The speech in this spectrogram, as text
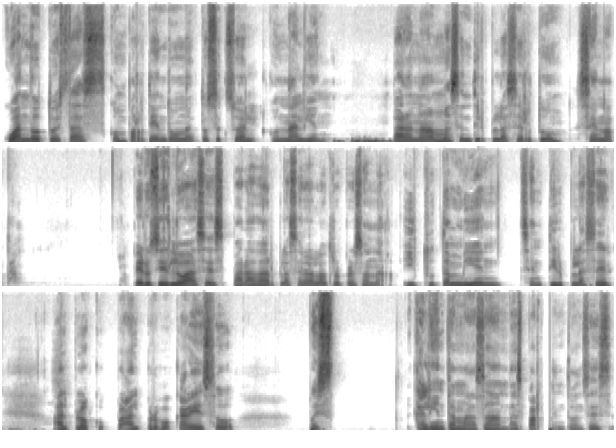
Cuando tú estás compartiendo un acto sexual con alguien, para nada más sentir placer tú, se nota pero si lo haces para dar placer a la otra persona y tú también sentir placer al, provocar eso, pues calienta más a ambas partes. Entonces,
